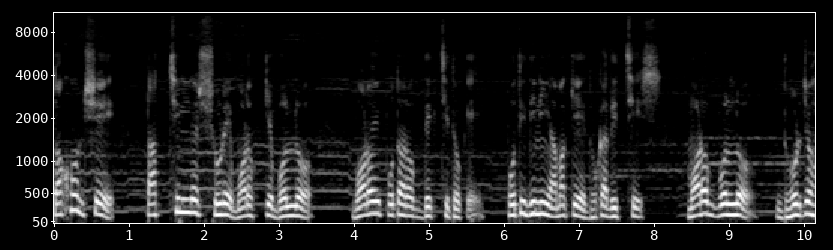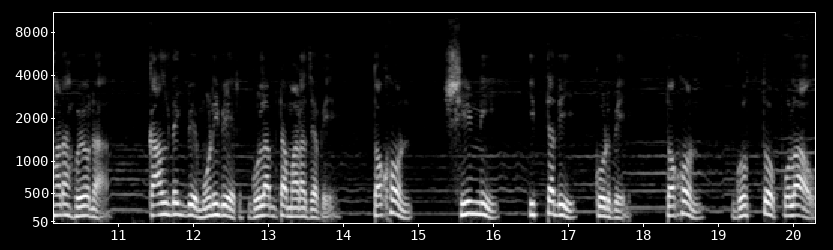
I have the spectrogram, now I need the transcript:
তখন সে তাচ্ছিল্যের সুরে মরককে বলল, বড়ই প্রতারক দেখছি তোকে। প্রতিদিনই আমাকে ধোকা দিচ্ছিস। মরক বলল, ধৈর্য হারা হয়েও না। কাল দেখবে মনিবের গোলামটা মারা যাবে। তখন শিরনি ইত্যাদি করবে। তখন গোস্ত, পোলাও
